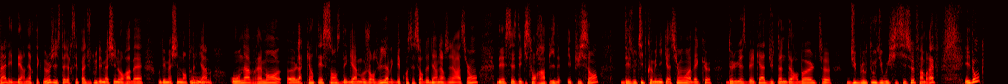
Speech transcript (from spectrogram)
a les dernières technologies. C'est-à-dire que ce pas du tout des machines au rabais ou des machines d'entrée de mmh. gamme. On a vraiment euh, la quintessence des gammes aujourd'hui avec des processeurs de dernière génération, des SSD qui sont rapides et puissants, des outils de communication avec euh, de l'USB 4, du Thunderbolt, euh, du Bluetooth, du Wi-Fi 6E, enfin bref. Et donc,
